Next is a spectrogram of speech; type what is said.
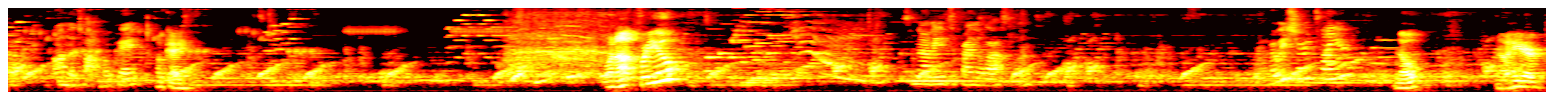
uh, on the top, okay? Okay. One up for you? So now we need to find the last one. Are we sure it's not here? Nope. Not here.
